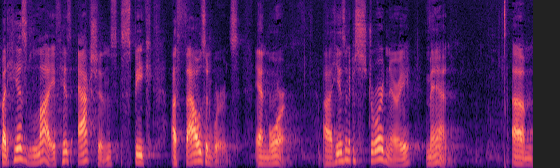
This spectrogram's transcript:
but his life, his actions speak a thousand words and more. Uh, he is an extraordinary man. Um,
